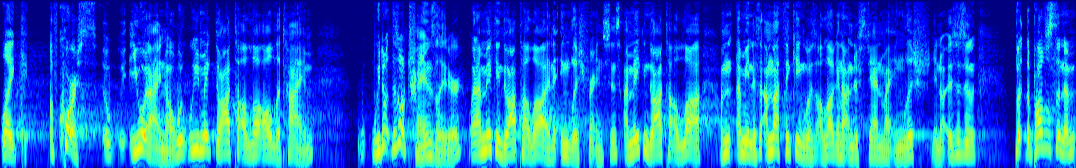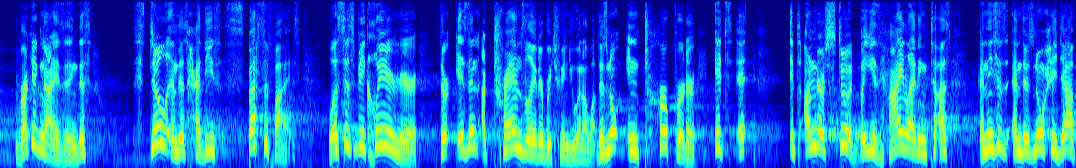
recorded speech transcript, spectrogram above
like, of course, you and I know we, we make du'a to Allah all the time we don't, there's no translator. When I'm making dua to Allah in English, for instance, I'm making dua to Allah. I'm, i mean, I'm not thinking, was Allah going to understand my English? You know, it's just, but the Prophet recognizing this, still in this hadith specifies. Let's just be clear here. There isn't a translator between you and Allah. There's no interpreter. It's, it, it's understood, but he's highlighting to us, and he says, and there's no hijab.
